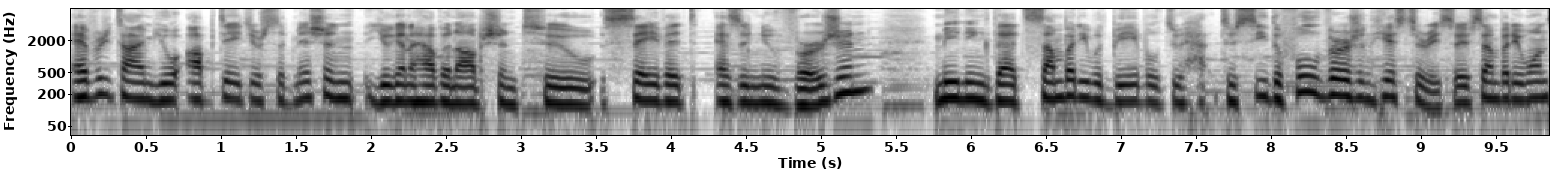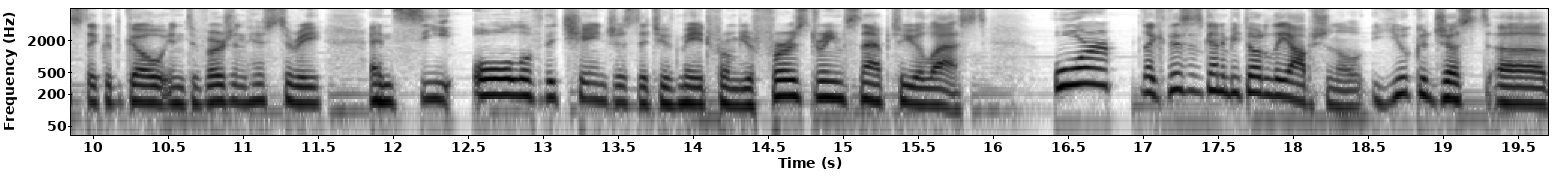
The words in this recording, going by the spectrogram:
every time you update your submission, you're going to have an option to save it as a new version, meaning that somebody would be able to to see the full version history. So if somebody wants, they could go into version history and see all of the changes that you've made from your first Dream Snap to your last. Or, like, this is going to be totally optional. You could just uh,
